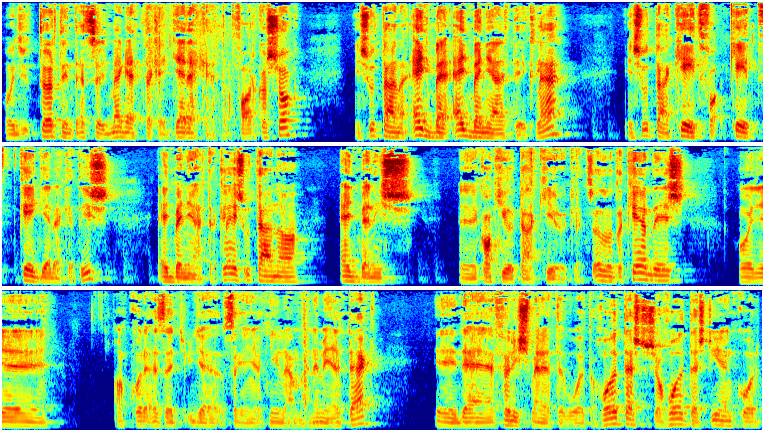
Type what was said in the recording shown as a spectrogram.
hogy történt egyszer, hogy megettek egy gyereket a farkasok, és utána egyben, egyben nyelték le, és utána két, két, két gyereket is egyben nyeltek le, és utána egyben is kakilták ki őket. És az volt a kérdés, hogy akkor ez egy, ugye szegények nyilván már nem éltek, de felismerete volt a holtest, és a holtest ilyenkor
